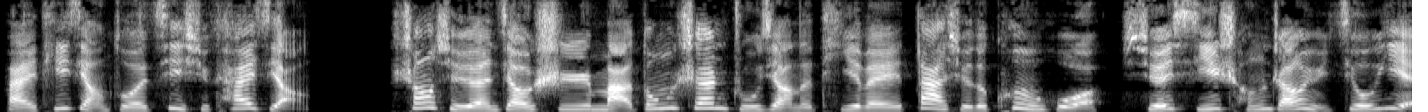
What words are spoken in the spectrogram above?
百题讲座继续开讲。商学院教师马东山主讲的题为《大学的困惑：学习、成长与就业》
